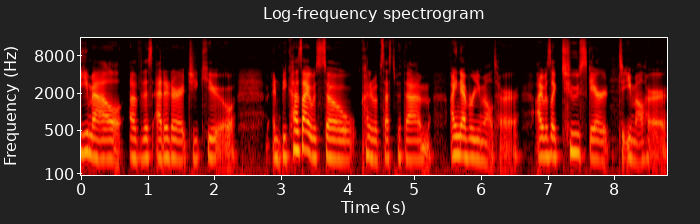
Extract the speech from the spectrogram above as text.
email of this editor at GQ, and because I was so kind of obsessed with them, I never emailed her. I was like too scared to email her.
